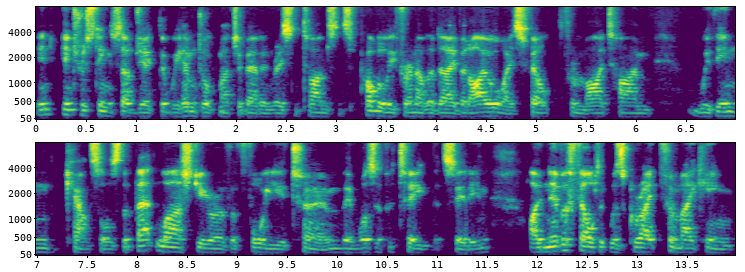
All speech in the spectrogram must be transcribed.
in, interesting subject that we haven't talked much about in recent times. It's probably for another day, but I always felt from my time within councils that that last year of a four-year term, there was a fatigue that set in. I never felt it was great for making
